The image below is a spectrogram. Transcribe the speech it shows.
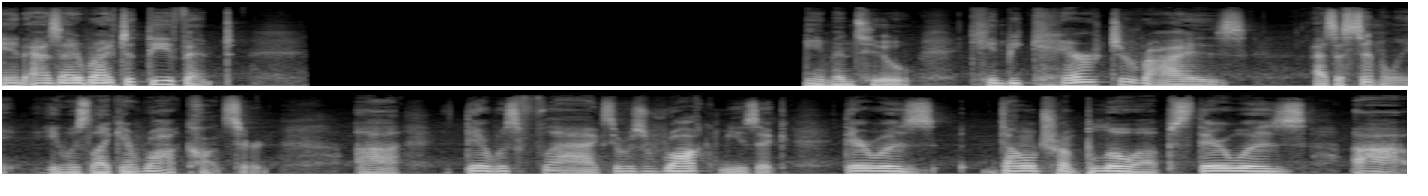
And as I arrived at the event, came into can be characterized as a simile. It was like a rock concert. Uh, there was flags, there was rock music, there was Donald Trump blow-ups, there was uh,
